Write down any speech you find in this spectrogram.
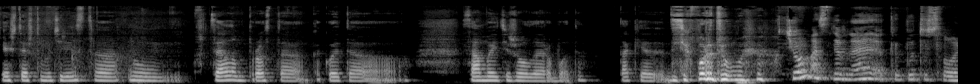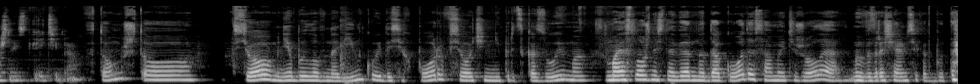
Я считаю, что материнство, ну, в целом просто какое-то самая тяжелая работа. Так я до сих пор думаю. В чем основная как будто сложность для тебя? В том, что все мне было в новинку, и до сих пор все очень непредсказуемо. Моя сложность, наверное, до года самая тяжелая. Мы возвращаемся как будто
